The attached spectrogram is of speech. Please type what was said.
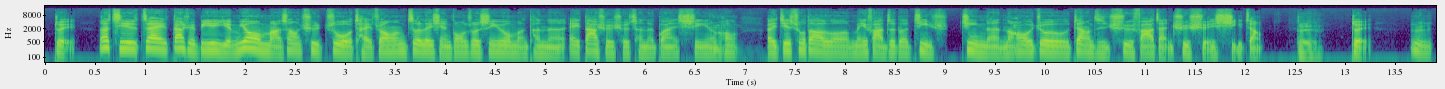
对，对。那其实，在大学毕业也没有马上去做彩妆这类型工作，是因为我们可能哎大学学成的关系，然后哎接触到了美发这个技术技能，然后就这样子去发展去学习这样，对对，嗯。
